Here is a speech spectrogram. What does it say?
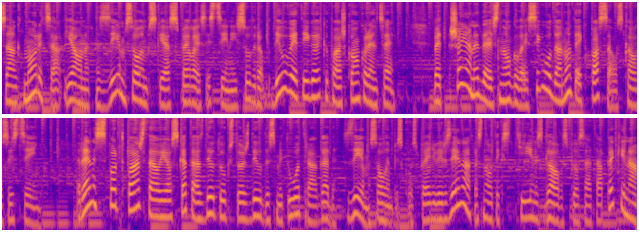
Sanktmoricā jaunatnes Ziemas Olimpiskajās spēlēs izcīnīja sudrabu divvietīgo ekipāžu konkurencē bet šajā nedēļas nogalē Siguldā notiek pasaules kausa izcīņa. Renes sporta pārstāvja jau skatās 2022. gada Ziemas Olimpisko spēļu virzienā, kas notiks Ķīnas galvaspilsētā Pekinā.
